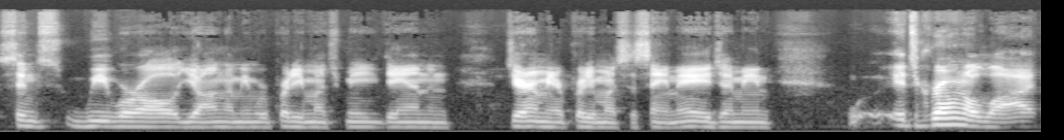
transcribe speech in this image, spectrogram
since we were all young. I mean, we're pretty much me, Dan, and Jeremy are pretty much the same age. I mean, it's grown a lot.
